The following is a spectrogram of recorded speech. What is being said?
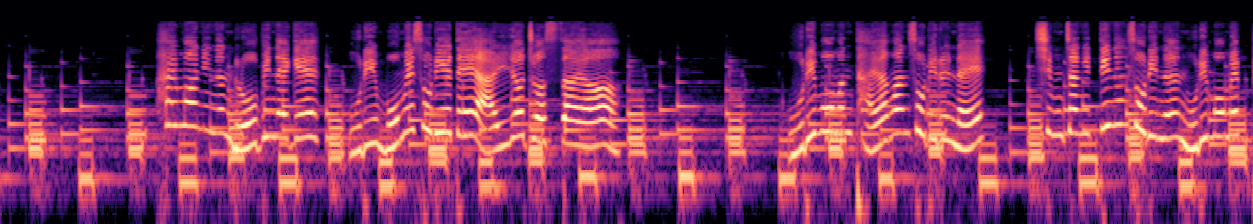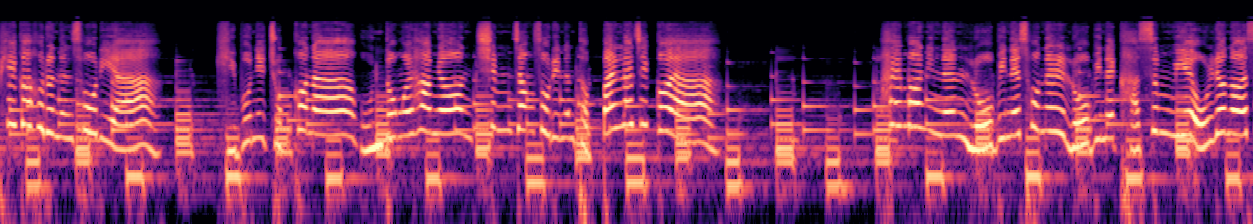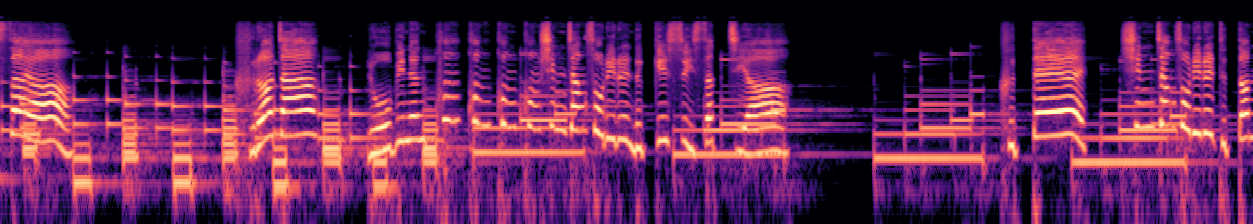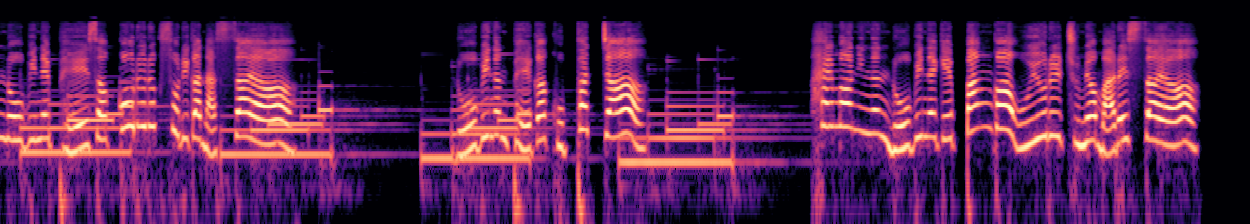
할머니는 로빈에게 우리 몸의 소리에 대해 알려주었어요. 우리 몸은 다양한 소리를 내. 심장이 뛰는 소리는 우리 몸에 피가 흐르는 소리야. 기분이 좋거나 운동을 하면 심 장 소리는 더 빨라질 거야. 할머니는 로빈의 손을 로빈의 가슴 위에 올려놓았어요. 그러자 로빈은 쿵쿵쿵쿵 심장 소리를 느낄 수 있었지요. 그때 심장 소리를 듣던 로빈의 배에서 꼬르륵 소리가 났어요. 로빈은 배가 고팠죠. 로빈에게 빵과 우유를 주며 말했어요.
